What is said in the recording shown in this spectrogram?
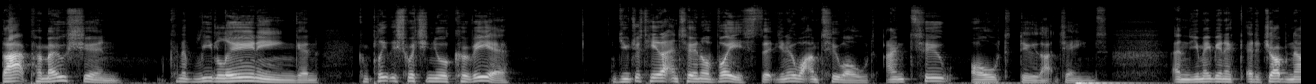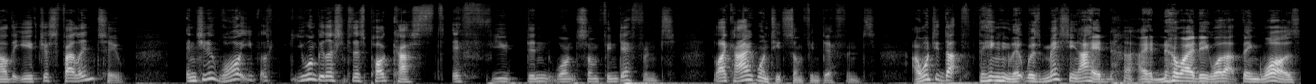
that promotion, kind of relearning and completely switching your career. You just hear that internal voice that, you know what, I'm too old. I'm too old to do that, James. And you may be in a, at a job now that you've just fell into. And you know what? You, you wouldn't be listening to this podcast if you didn't want something different. Like I wanted something different. I wanted that thing that was missing. I had I had no idea what that thing was,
